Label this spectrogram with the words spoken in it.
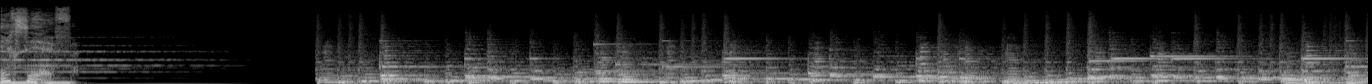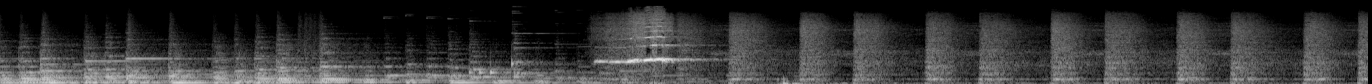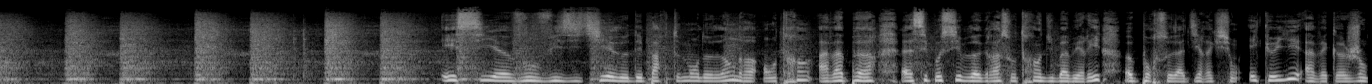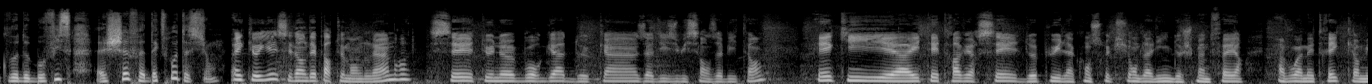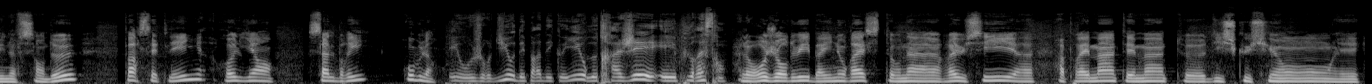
RCF. Et si euh, vous visitiez le département de l'Indre en train à vapeur, euh, c'est possible grâce au train du Babéry. Euh, Pour cela, direction Écueillé avec Jean-Claude Beaufils, chef d'exploitation. Écueillé, c'est dans le département de l'Indre. C'est une bourgade de 15 à 1800 habitants et qui a été traversée depuis la construction de la ligne de chemin de fer à voie métrique en 1902 par cette ligne reliant Salbris au Blanc. Et aujourd'hui, au départ d'Écueillé, le trajet est plus restreint. Alors aujourd'hui, bah, il nous reste, on a réussi, euh, après maintes et maintes euh, discussions, et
